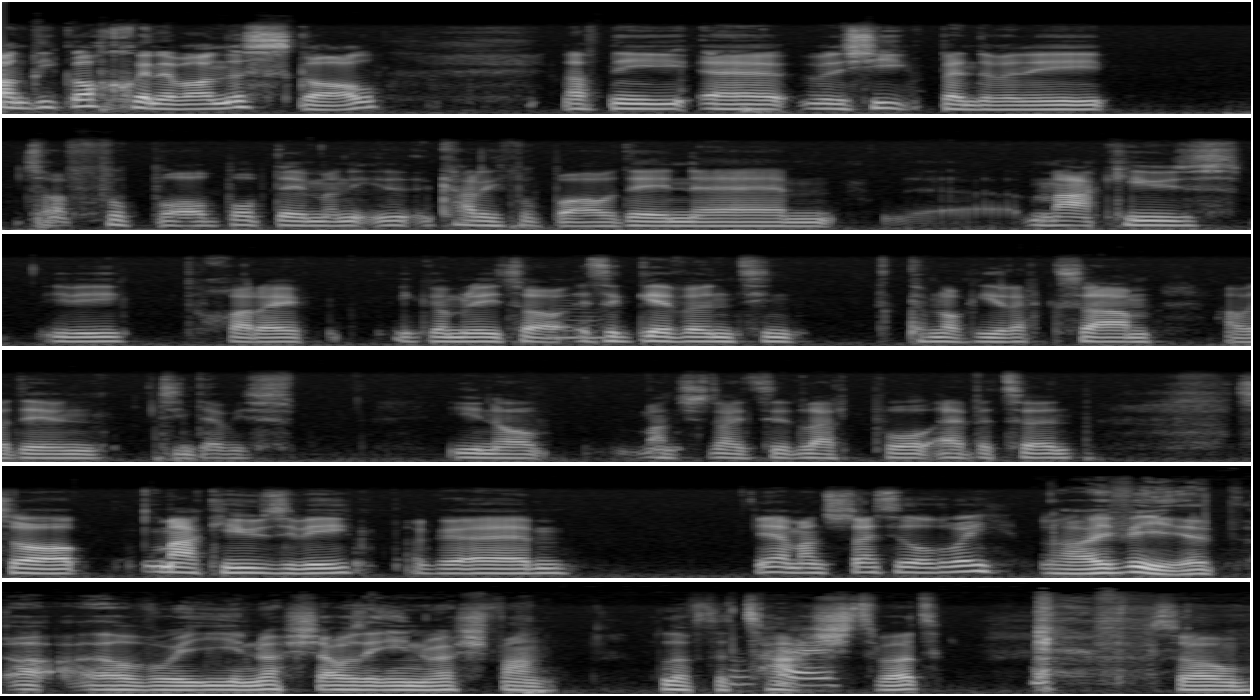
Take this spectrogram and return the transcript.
ond i gochwyn efo yn ysgol, nath ni, uh, wedi si benderfynu so, ffwbol, bob dim, caru ffwbol, wedyn um, Mark Hughes i fi, chwarae i Gymru. So, mm. it's a given, ti'n cefnogi Rexham, a wedyn ti'n dewis un o Manchester United, Lerpool, Everton. So, Mark Hughes i fi, ac um, yeah, Manchester United all the way. A i fi, oedd fwy un rush, I was an un rush fan. Love the okay. tash, ti'n bod? So,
